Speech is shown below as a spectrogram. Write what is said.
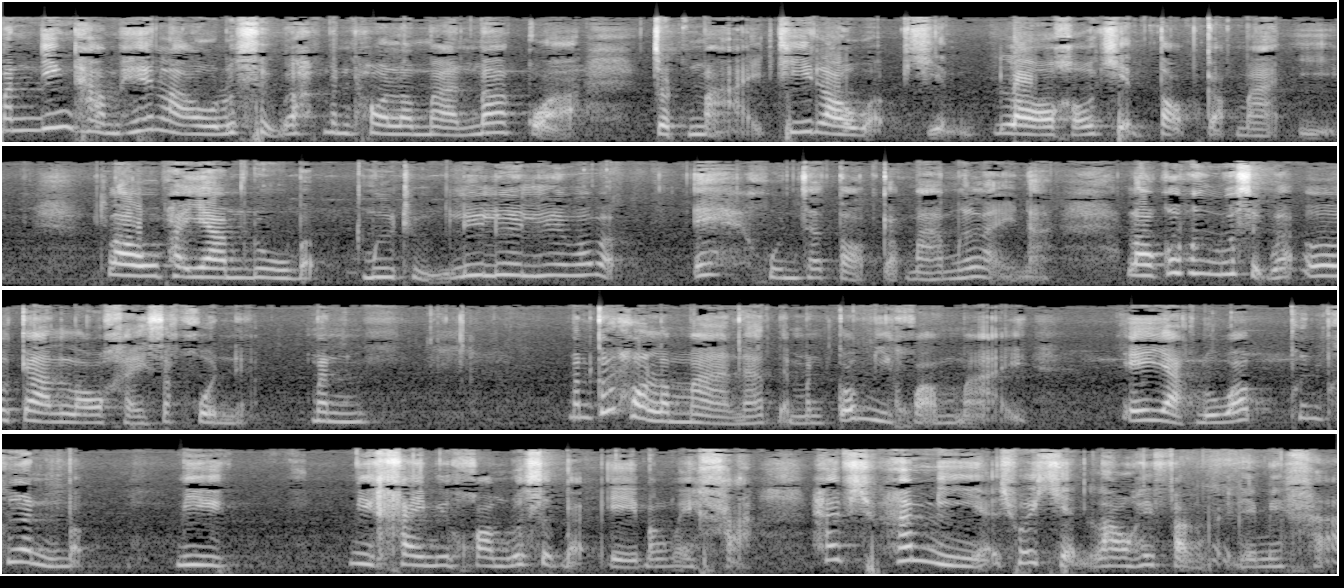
มันยิ่งทำให้เรารู้สึกว่ามันทรมานมากกว่าจดหมายที่เราแบบเขียนรอเขาเขียนตอบกลับมาอีก เราพยายามดูแบบมือถือเรื่อยๆว่าแบบ เอ๊ะ คุณจะตอบกลับมาเมื่อไหร่นะ เราก็เพิ่งรู้สึกว่า เออการรอใครสักคนเนี่ย มัน มันก็ทรมานนะ แต่มันก็มีความหมาย เอ อยากรู้ว่าเพื่อนๆแบบมีมีใครมีความรู้สึกแบบเอบ้างไหมคะถ้าถ้ามีอะช่วยเขียนเล่าให้ฟังหน่อยได้ไหมคะ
